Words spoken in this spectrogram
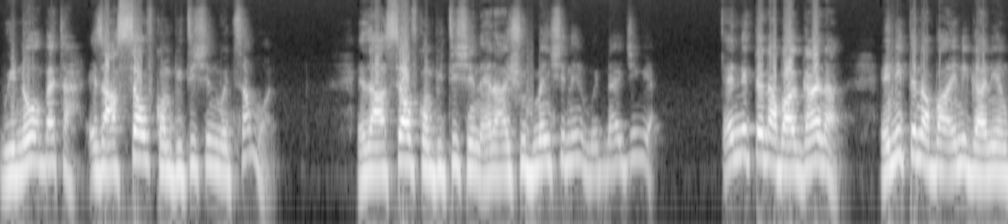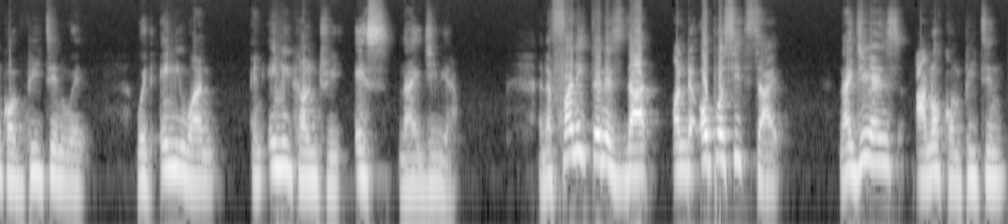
We know better. It's our self competition with someone. It's our self competition, and I should mention him with Nigeria. Anything about Ghana, anything about any Ghanaian competing with, with anyone in any country is Nigeria. And the funny thing is that on the opposite side, Nigerians are not competing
